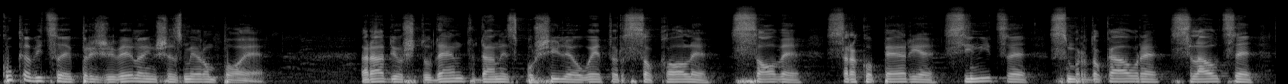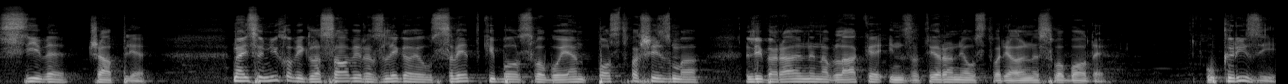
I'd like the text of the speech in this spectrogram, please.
Kukavica je preživela in še zmerom poje. Radio študent danes pošilja v veter sokole, sove, srakoperje, sinice, smrdokaure, slavce, sive čaplje. Naj se njihovi glasovi razlegajo v svet, ki bo osvobojen postfašizma, liberalne navlake in zatiranja ustvarjalne svobode. V krizi,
